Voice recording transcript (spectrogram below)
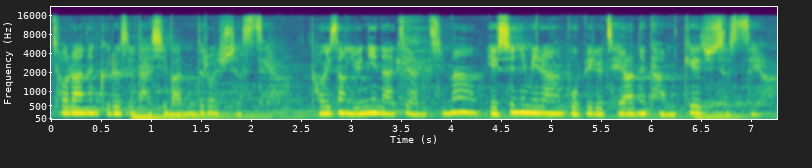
저라는 그릇을 다시 만들어 주셨어요. 더 이상 윤이 나지 않지만 예수님이라는 보비를 제 안에 담게 해주셨어요.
